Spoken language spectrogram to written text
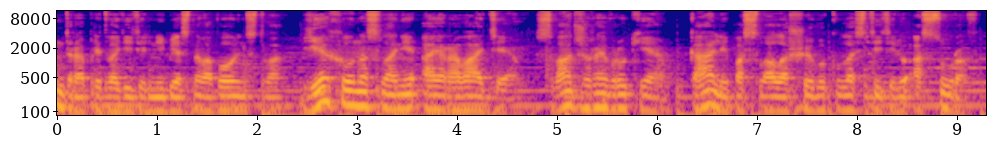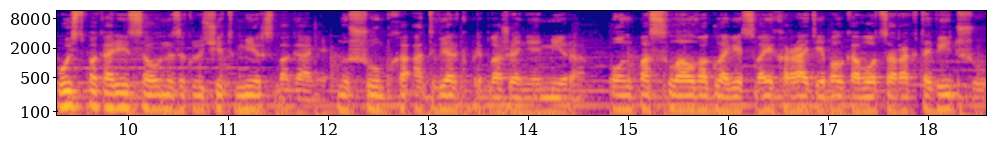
Индра, предводитель небесного воинства, ехал на слоне Айраватия, с ваджрой в руке. Кали послала Шиву к властителю Асуров. Пусть покорится он и заключит мир с богами. Но Шумбха отверг предложение мира. Он послал во главе своих ратей полководца Рактавиджу,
